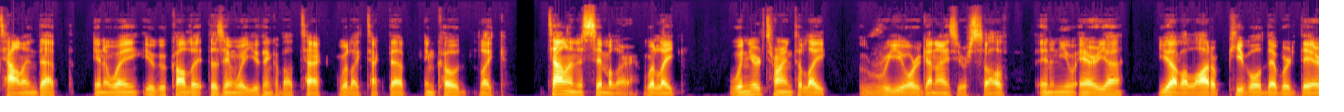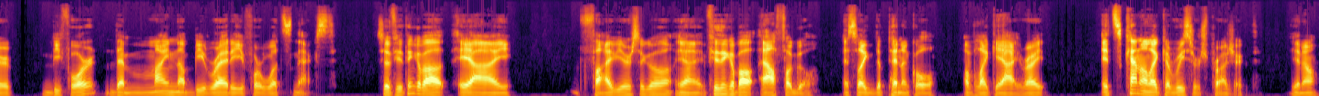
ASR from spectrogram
talent depth in a way you could call it the same way you think about tech with like tech depth in code like talent is similar where like when you're trying to like reorganize yourself in a new area you have a lot of people that were there before that might not be ready for what's next. So if you think about AI five years ago, yeah, if you think about AlphaGo, it's like the pinnacle of like AI, right? It's kind of like a research project. You know,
